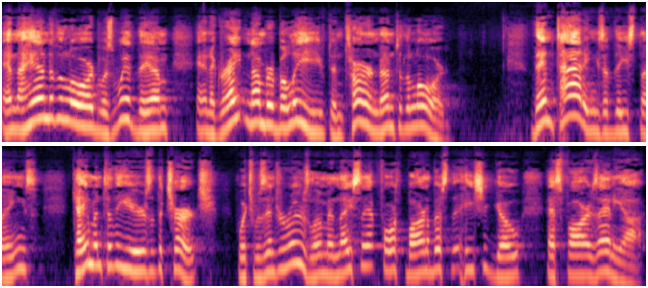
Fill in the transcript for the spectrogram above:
And the hand of the Lord was with them, and a great number believed and turned unto the Lord. Then tidings of these things came unto the ears of the church, which was in Jerusalem, and they sent forth Barnabas that he should go as far as Antioch.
